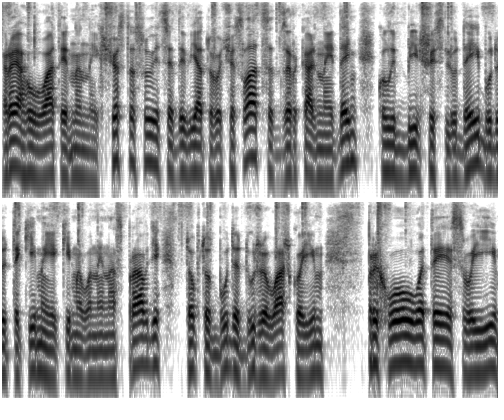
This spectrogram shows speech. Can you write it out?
реагувати на них. Що стосується 9 числа, це дзеркальний день, коли більшість людей будуть такими, якими вони насправді, тобто буде дуже важко їм приховувати свої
